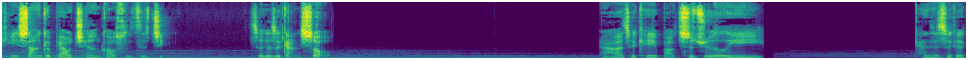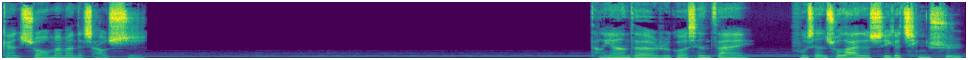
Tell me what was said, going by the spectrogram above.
可以上一个标签，告诉自己这个是感受，然后就可以保持距离，看着这个感受慢慢的消失。同样的，如果现在浮现出来的是一个情绪，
